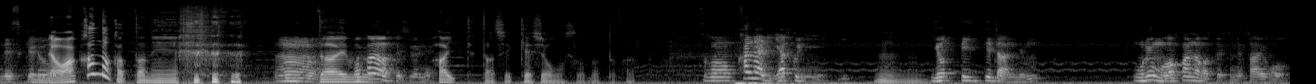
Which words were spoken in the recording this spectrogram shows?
ですけど。いや分かんなかったね。うん。だいぶ分からなかったですよね。入ってたし化粧もそうだったから。そこのかなり役にうんうん。寄っていってたんで俺も分かんなかったですね最後。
